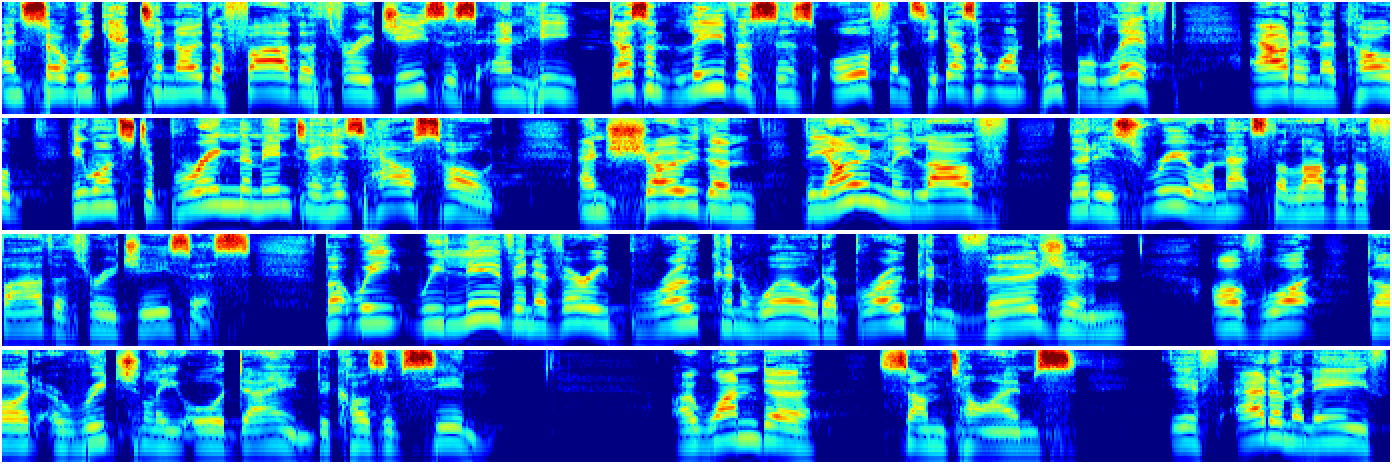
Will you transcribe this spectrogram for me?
And so we get to know the Father through Jesus, and He doesn't leave us as orphans. He doesn't want people left out in the cold. He wants to bring them into His household and show them the only love that is real, and that's the love of the Father through Jesus. But we, we live in a very broken world, a broken version of what God originally ordained because of sin. I wonder sometimes if Adam and Eve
